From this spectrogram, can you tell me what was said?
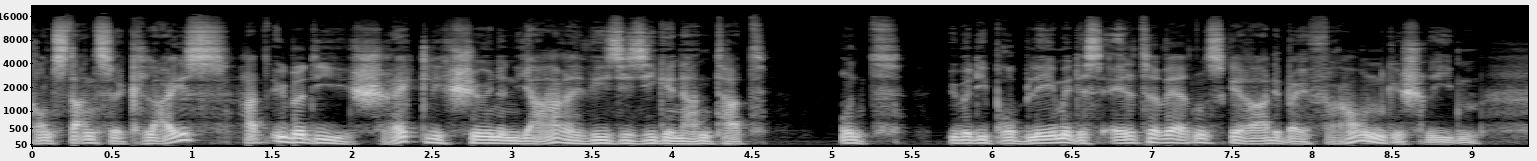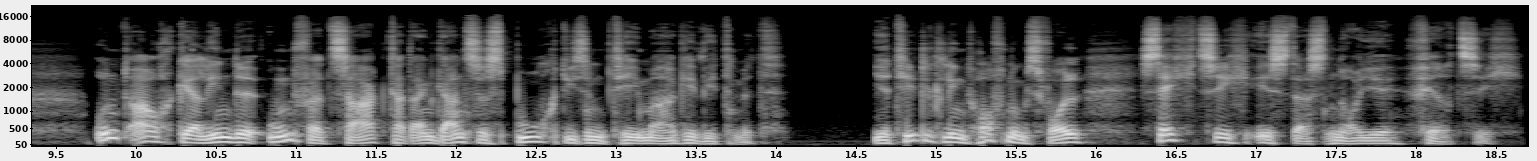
Konstanze Kleis hat über die schrecklich schönen Jahre, wie sie sie genannt hat, und über die Probleme des Älterwerdens gerade bei Frauen geschrieben. Und auch Gerlinde Unverzagt hat ein ganzes Buch diesem Thema gewidmet. Ihr Titel klingt hoffnungsvoll, 60 ist das neue 40.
